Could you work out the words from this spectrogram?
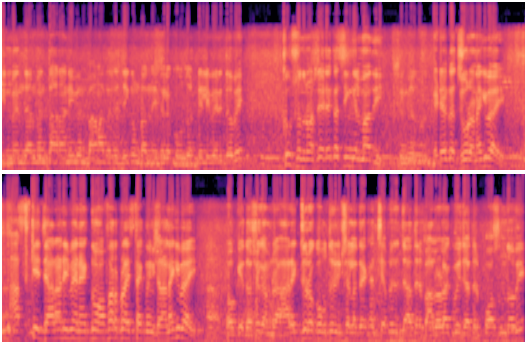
চিনবেন জানবেন তারা নেবেন বাংলাদেশের যে কোনো প্রান্তে তাহলে কৌতর ডেলিভারি দেবে খুব সুন্দর মাসে এটা একটা সিঙ্গেল মাদি। সিঙ্গেল এটা একটা জোড়া নাকি ভাই? আজকে যারা নেবেন একদম অফার প্রাইস থাকবে ইনশাল্লাহ নাকি ভাই? হ্যাঁ। ওকে দর্শক আমরা আরেক জোড়া কবুতর ইনশাল্লাহ দেখাচ্ছি আপনাদের যাদের ভালো লাগবে যাদের পছন্দ হবে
